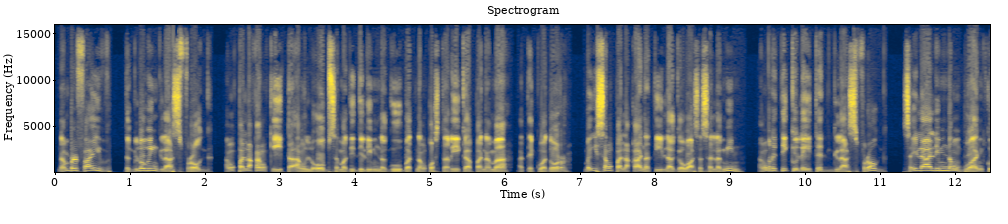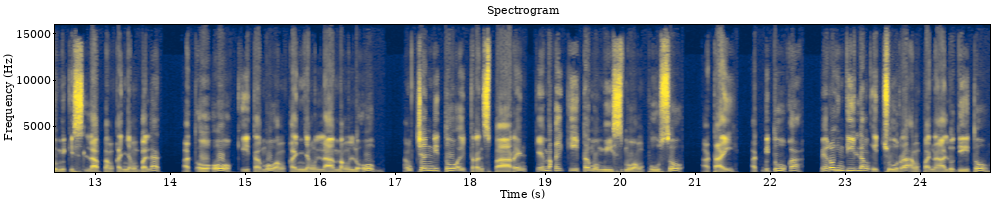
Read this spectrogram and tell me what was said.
Number 5, the glowing glass frog. Ang palakang kita ang loob sa madidilim na gubat ng Costa Rica, Panama at Ecuador. May isang palaka na tila gawa sa salamin, ang reticulated glass frog. Sa ilalim ng buwan kumikislap ang kanyang balat. At oo, kita mo ang kanyang lamang loob. Ang tiyan nito ay transparent kaya makikita mo mismo ang puso, atay at bituka. Pero hindi lang itsura ang panalo dito.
